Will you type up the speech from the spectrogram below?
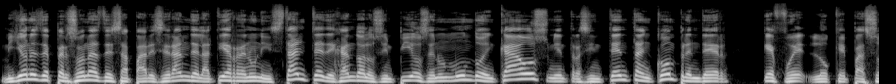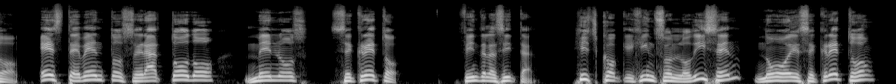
Millones de personas desaparecerán de la tierra en un instante, dejando a los impíos en un mundo en caos mientras intentan comprender qué fue lo que pasó. Este evento será todo menos secreto. Fin de la cita. Hitchcock y Hinson lo dicen, no es secreto.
